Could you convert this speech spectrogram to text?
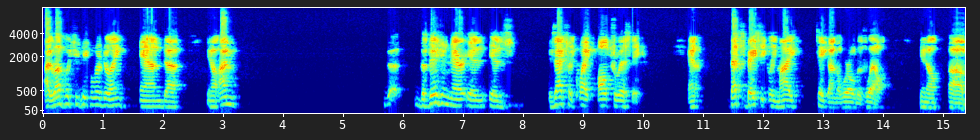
I love what you people are doing, and uh, you know I'm the vision there is is is actually quite altruistic, and that's basically my take on the world as well. You know, uh,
